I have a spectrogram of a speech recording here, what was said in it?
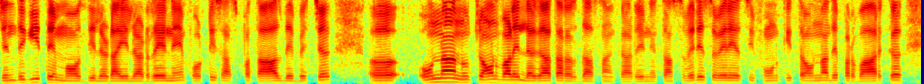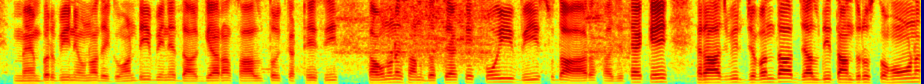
ਜ਼ਿੰਦਗੀ ਤੇ ਮੌਤ ਦੀ ਲੜਾਈ ਲੜ ਰਹੇ ਨੇ ਫੋਰਟਿਸ ਹਸਪਤਾਲ ਦੇ ਵਿੱਚ ਅ, ਉਹਨਾਂ ਨੂੰ ਚਾਹਣ ਵਾਲੇ ਲਗਾਤਾਰ ਅਰਦਾਸਾਂ ਕਰ ਰਹੇ ਨੇ ਤਾਂ ਸਵੇਰੇ ਸਵੇਰੇ ਅਸੀਂ ਫੋਨ ਕੀਤਾ ਉਹਨਾਂ ਦੇ ਪਰਿਵਾਰਕ ਮੈਂਬਰ ਵੀ ਨੇ ਉਹਨਾਂ ਦੇ ਗੁਆਂਢੀ ਵੀ ਨੇ 10 11 ਸਾਲ ਤੋਂ ਇਕੱਠੇ ਸੀ ਤਾਂ ਉਹਨਾਂ ਨੇ ਸਾਨੂੰ ਦੱਸਿਆ ਕਿ ਕੋਈ ਵੀ ਸੁਧਾਰ ਹਜੇ ਤੱਕ ਕਿ ਰਾਜਵੀਰ ਜਵੰਦਾ ਜਲਦੀ ਤੰਦਰੁਸਤ ਹੋਣ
